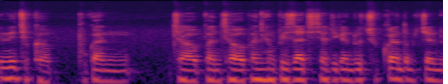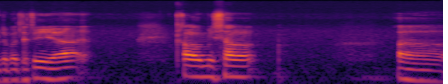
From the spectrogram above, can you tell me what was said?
Ini juga bukan jawaban-jawaban yang bisa dijadikan rujukan dijadikan pendapat. Jadi ya kalau misal eh,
